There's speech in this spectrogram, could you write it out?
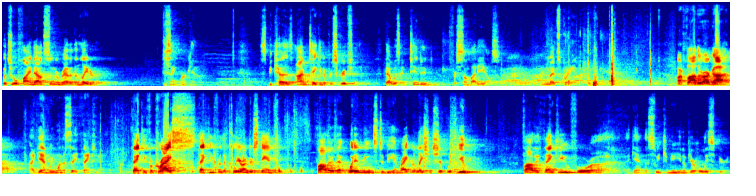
but you'll find out sooner rather than later. This ain't working. It's because I'm taking a prescription that was intended for somebody else. Let's pray. Our Father, our God, again, we want to say thank you. Thank you for Christ. Thank you for the clear understanding, Father, that what it means to be in right relationship with you. Father, thank you for, uh, again, the sweet communion of your Holy Spirit.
